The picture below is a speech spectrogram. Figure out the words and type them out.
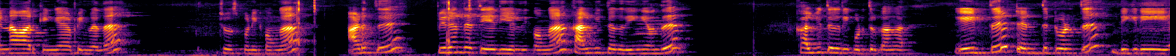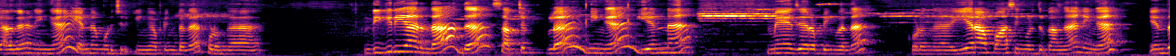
என்னவா இருக்கீங்க அப்படிங்கிறத சூஸ் பண்ணிக்கோங்க. அடுத்து பிறந்த தேதி எழுதிக்கோங்க. கல்வி தகுதி இங்கே வந்து கல்வி தகுதி கொடுத்துருக்காங்க. Eighth tenth twelfth degree. அதில் நீங்கள் என்ன முடிச்சிருக்கீங்க அப்படிங்கிறத கொடுங்க. டிகிரியாக இருந்தால் அந்த சப்ஜெக்டில் நீங்கள் என்ன மேஜர் அப்படிங்கிறத கொடுங்க. இயராக பாசிங் கொடுத்துருக்காங்க. நீங்கள் எந்த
